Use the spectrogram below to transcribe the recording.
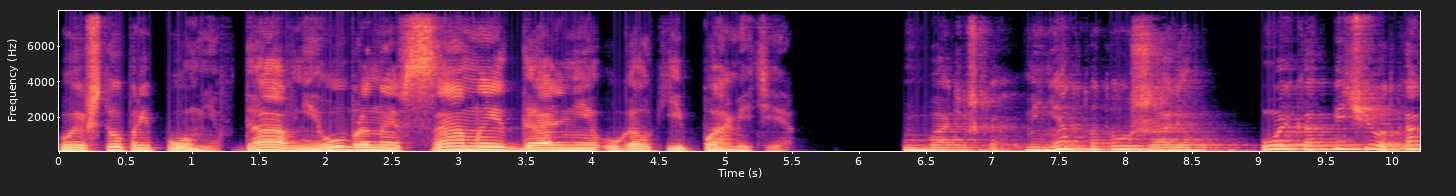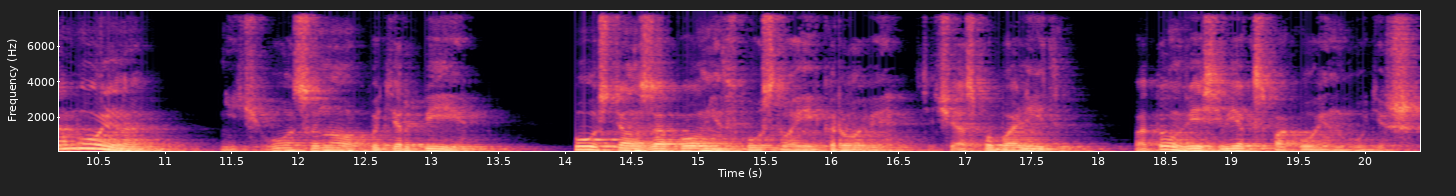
кое-что припомнив, давнее, убранное в самые дальние уголки памяти. «Батюшка, меня кто-то ужалил», Ой, как печет, как больно!» «Ничего, сынок, потерпи. Пусть он запомнит вкус твоей крови. Сейчас поболит, потом весь век спокоен будешь».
